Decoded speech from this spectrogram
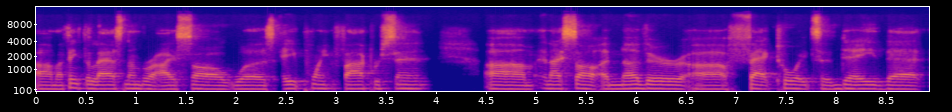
Um, I think the last number I saw was 8.5%. Um, and I saw another uh, factoid today that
